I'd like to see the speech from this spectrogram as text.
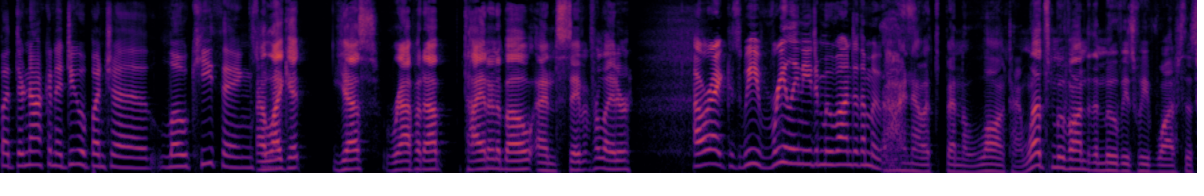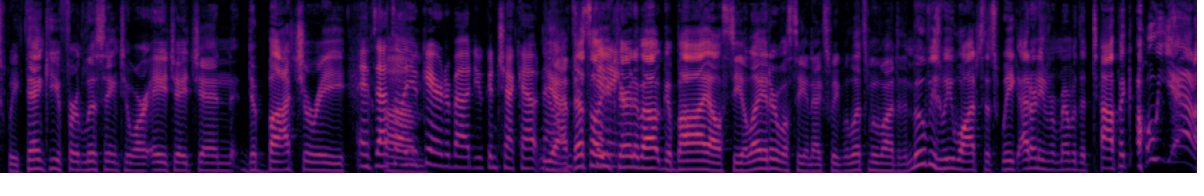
but they're not going to do a bunch of low key things. I like it. Yes, wrap it up, tie it in a bow, and save it for later. All right, because we really need to move on to the movie. I know it's been a long time. Let's move on to the movies we've watched this week. Thank you for listening to our HHN debauchery. If that's all you Um, cared about, you can check out now. yeah, I'm if that's all you cared about, goodbye. I'll see you later. We'll see you next week. But let's move on to the movies we watched this week. I don't even remember the topic. Oh yeah,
